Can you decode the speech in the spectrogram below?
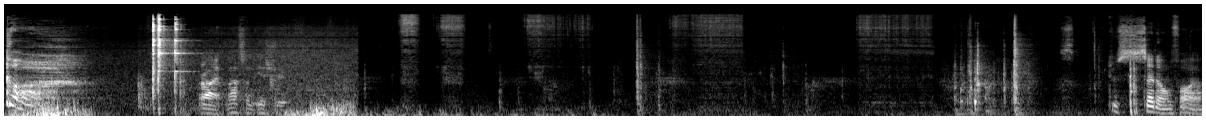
God. Right, that's an issue. Just set it on fire.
